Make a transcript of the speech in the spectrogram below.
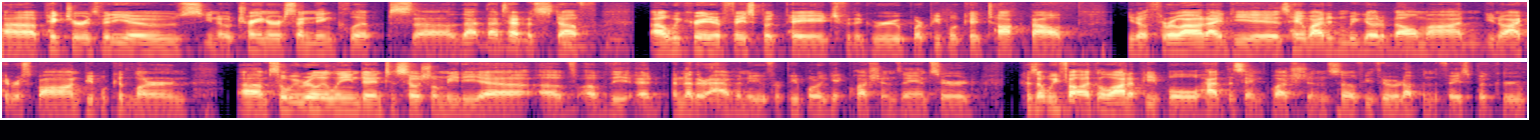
uh, pictures, videos, you know, trainers sending clips, uh, that that type of stuff. Uh, we created a Facebook page for the group where people could talk about, you know, throw out ideas. Hey, why didn't we go to Belmont? You know, I could respond. People could learn. Um, so we really leaned into social media of of the another avenue for people to get questions answered because we felt like a lot of people had the same questions. So if you threw it up in the Facebook group,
